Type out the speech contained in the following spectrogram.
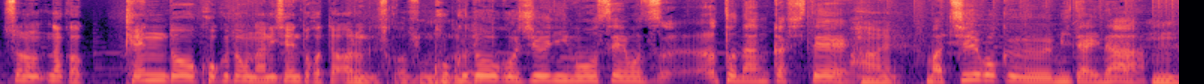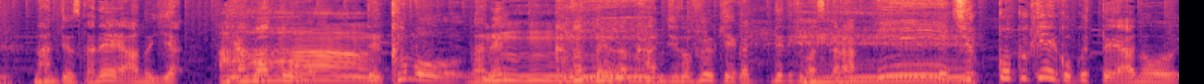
そのなんか県道国道何線とかってあるんですか？国道52号線をずーっと南下して、はい、まあ、中国みたいな、うん、なんていうんですかねあのや山とで雲がね、うんうんうんうん。かかったような感じの風景が出てきますから、へでー十国渓谷ってあの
